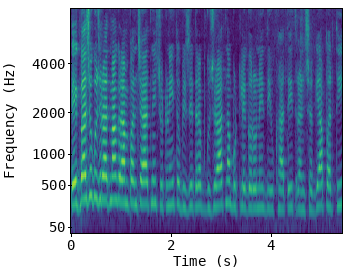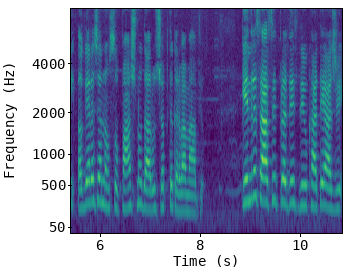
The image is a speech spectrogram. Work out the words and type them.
એક બાજુ ગુજરાતમાં ગ્રામ પંચાયતની ચૂંટણી તો બીજી તરફ ગુજરાતના બુટલેગરોને દીવ ખાતે ત્રણ જગ્યા પરથી અગિયાર હજાર નવસો પાંચનો દારૂ જપ્ત કરવામાં આવ્યો. કેન્દ્ર શાસિત પ્રદેશ દીવ ખાતે આજે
